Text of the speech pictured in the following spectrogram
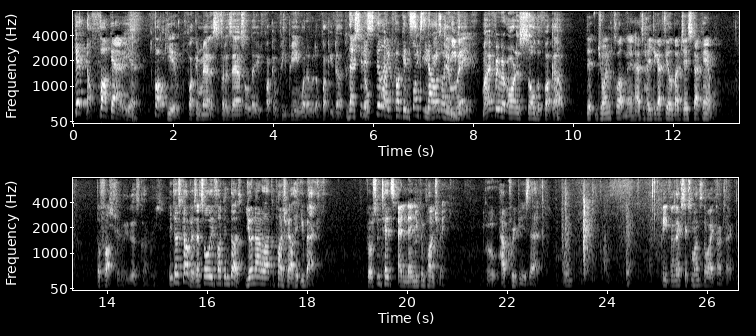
Get the fuck out of here. Fuck you. Fucking man sits on his ass all day, fucking VPing whatever the fuck he does. That shit is still I like fucking $60 on Jim eBay. Lee. My favorite artist sold the fuck out. Join the club, man. That's how you think I feel about J. Scott Campbell. The fuck. That's true. He does covers. He does covers. That's all he fucking does. You're not allowed to punch me. I'll hit you back. Grow some tits, and then you can punch me. Ooh. How creepy is that? Pete, for the next six months, no eye contact.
